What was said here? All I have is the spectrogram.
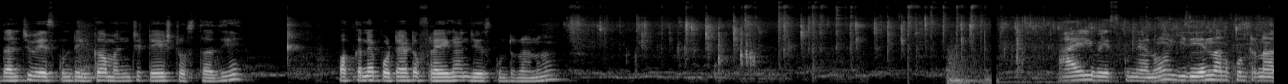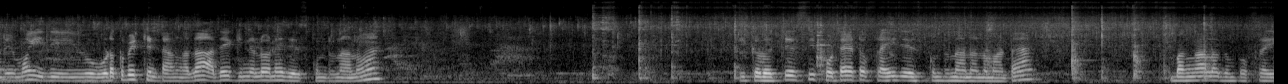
దంచి వేసుకుంటే ఇంకా మంచి టేస్ట్ వస్తుంది. పక్కనే పొటాటో ఫ్రై కానీ చేసుకుంటున్నాను. ఆయిల్ వేసుకున్నాను. ఇది ఏందనుకుంటున్నారేమో ఇది ఉడకబెట్టింటాం కదా అదే గిన్నెలోనే చేసుకుంటున్నాను. ఇక్కడ వచ్చేసి పొటాటో ఫ్రై చేసుకుంటున్నాను అన్నమాట బంగాళాదుంప ఫ్రై.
